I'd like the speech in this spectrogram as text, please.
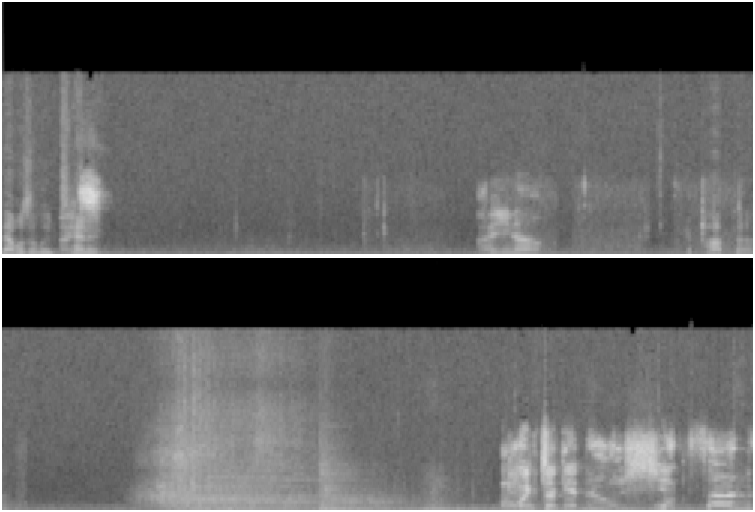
that was a lieutenant. How do you know? It popped up. We took it. Oh shit, son.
